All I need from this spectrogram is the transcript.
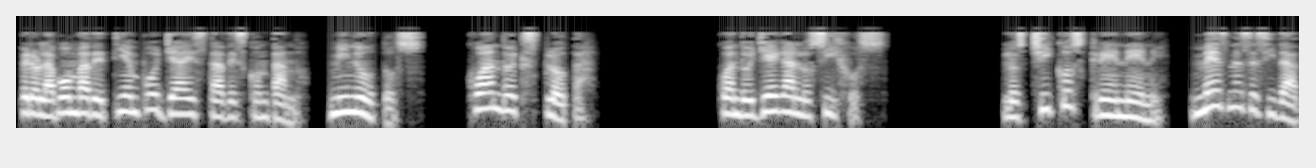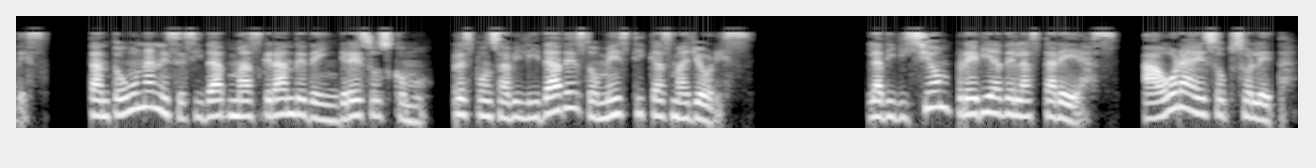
Pero la bomba de tiempo ya está descontando. Minutos. ¿Cuándo explota? Cuando llegan los hijos. Los chicos creen en mes necesidades, tanto una necesidad más grande de ingresos como responsabilidades domésticas mayores. La división previa de las tareas, ahora es obsoleta.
